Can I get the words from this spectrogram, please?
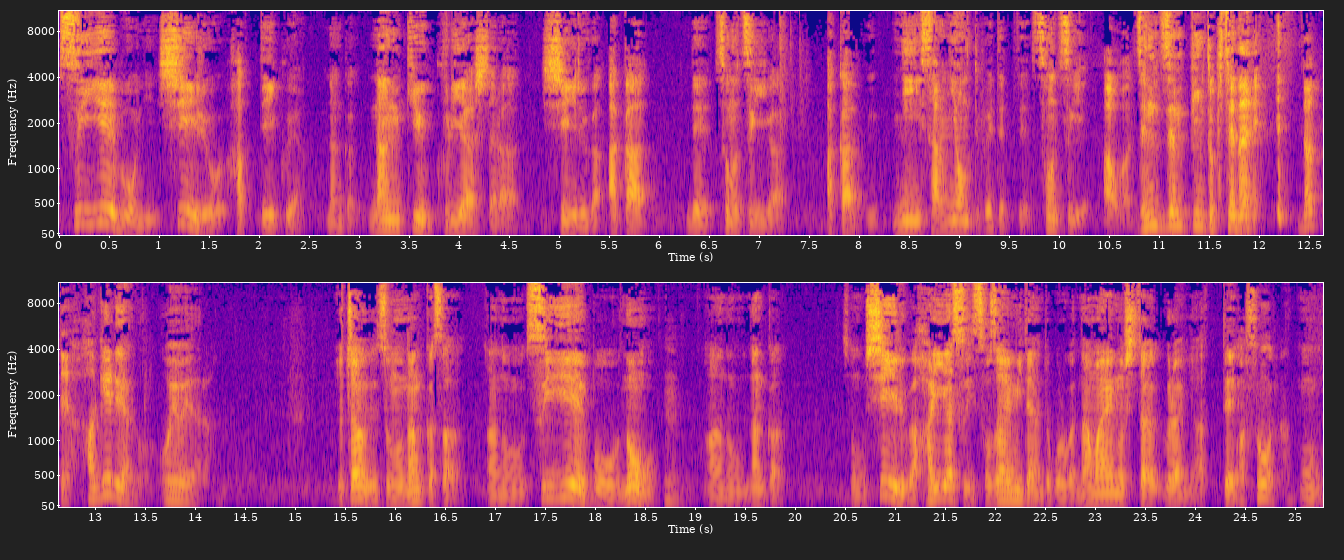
水泳棒にシールを貼っていくやん。なんか、何級クリアしたら、シールが赤で、その次が赤2、3、4って増えてって、その次、青全然ピンときてない。だって、ハゲるやろ、泳いだら。いや、ちゃうで、そのなんかさ、あの、水泳棒の、うん。あの、なんか、そのシールが貼りやすい素材みたいなところが名前の下ぐらいにあってあ、、そうなん？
